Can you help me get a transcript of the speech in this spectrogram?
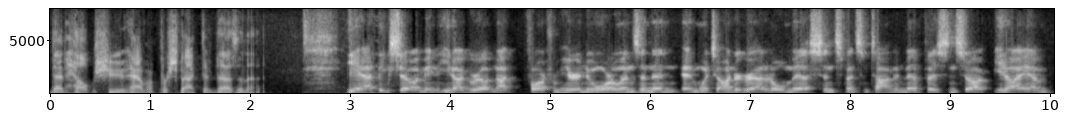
that helps you have a perspective, doesn't it? Yeah, I think so. I mean, you know, I grew up not far from here in New Orleans, and then and went to undergrad at Ole Miss and spent some time in Memphis. And so, I, you know, I am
